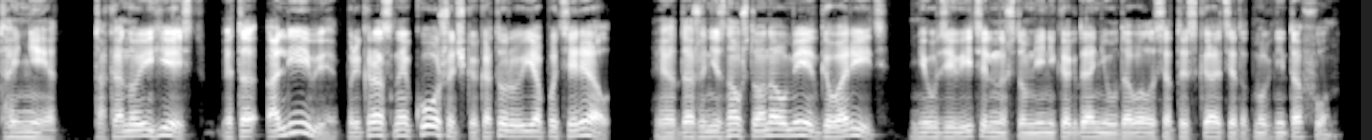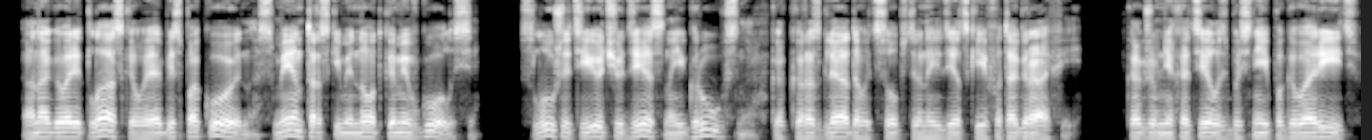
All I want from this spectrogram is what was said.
Да нет, так оно и есть. Это Оливия, прекрасная кошечка, которую я потерял. Я даже не знал, что она умеет говорить. Неудивительно, что мне никогда не удавалось отыскать этот магнитофон. Она говорит ласково и обеспокоенно, с менторскими нотками в голосе. Слушать ее чудесно и грустно, как разглядывать собственные детские фотографии. Как же мне хотелось бы с ней поговорить,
